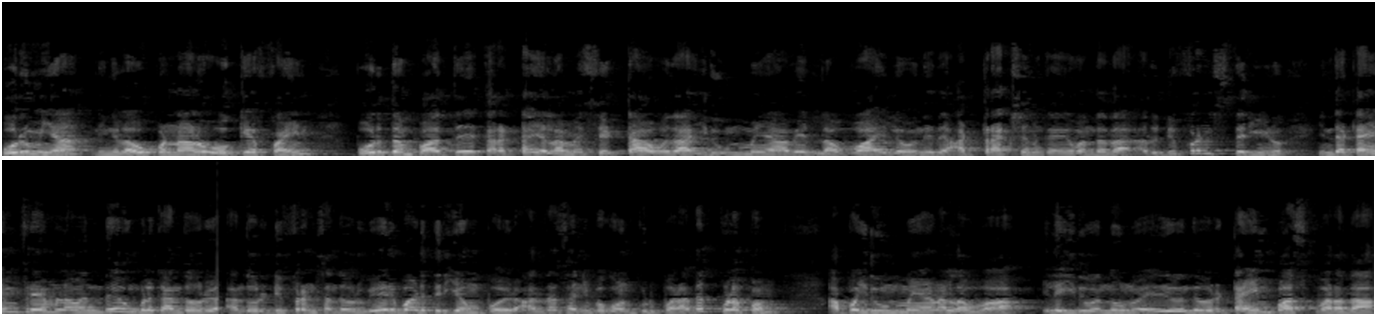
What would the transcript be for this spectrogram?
பொறுமையாக நீங்கள் லவ் பண்ணாலும் ஓகே ஃபைன் பொருத்தம் பார்த்து கரெக்டாக எல்லாமே செட் ஆகுதா? இது உண்மையாகவே லவ்வா இல்லை வந்து இது அட்ராக்ஷனுக்காக வந்ததா? அது டிஃப்ரென்ஸ் தெரியணும். இந்த டைம் ஃப்ரேமில் வந்து உங்களுக்கு அந்த ஒரு அந்த ஒரு டிஃப்ரென்ஸ் அந்த ஒரு வேறுபாடு தெரியாமல் போயிடும். அதுதான் சனி பகவான் கொடுப்பார். அதான் குழப்பம். அப்போ இது உண்மையான லவ்வா இல்லை இது வந்து உண்மை- இது வந்து ஒரு டைம் பாஸ்க்கு வரதா?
